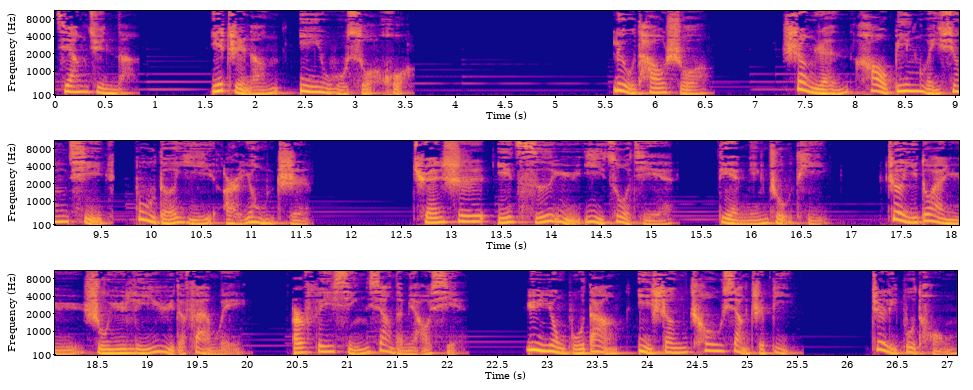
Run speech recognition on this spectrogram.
将军呢，也只能一无所获。六韬说：“圣人好兵为凶器，不得已而用之。”全诗以此语意作结，点明主题。这一段语属于俚语的范围，而非形象的描写，运用不当，一生抽象之弊。这里不同，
